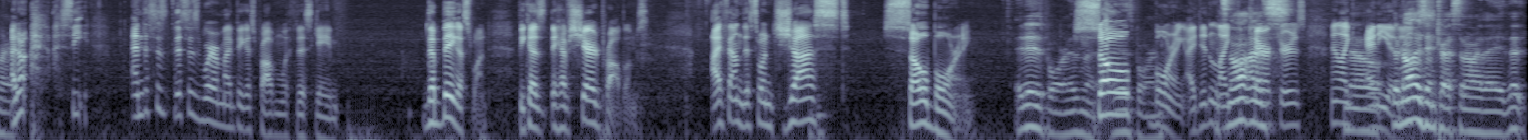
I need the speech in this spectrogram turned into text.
Right. I don't I see, and this is this is where my biggest problem with this game, the biggest one, because they have shared problems. I found this one just so boring, It is boring, isn't it? so it is boring. boring. I didn't It's like the as- characters. I didn't like no, any of them. they're not as interesting, are they? The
